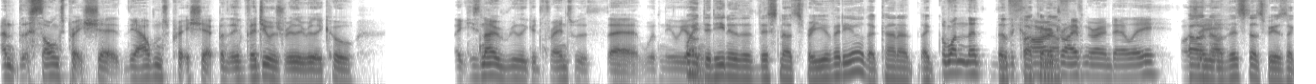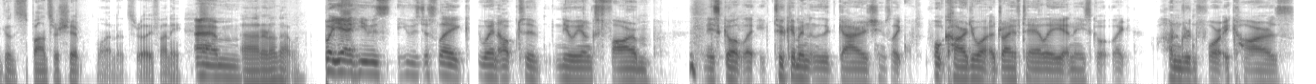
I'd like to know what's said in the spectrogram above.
and the song's pretty shit. The album's pretty shit, but the video is really really cool. Like he's now really good friends with uh, with Neil Young. Wait, did he know the "This Notes for You" video? The kind of like the one that the the, the car off- driving around LA? oh no, "This Notes for You" is like a sponsorship one. It's really funny. um, Uh, I don't know that one. But yeah, he was he was just like he went up to Neil Young's farm and he's got like he took him into the garage and he was like, What car do you want to drive to LA? And he's got like 140 cars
